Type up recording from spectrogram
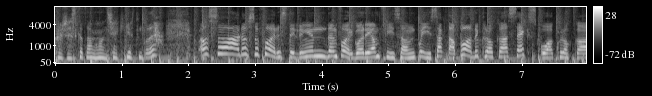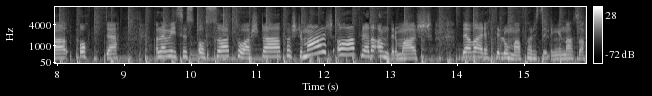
Kanskje jeg skal ta med han kjekke gutten på det. Og så er det også forestillingen. Den foregår i Amfisalen på Isak, da, både klokka seks og klokka åtte. Og Den vises også torsdag 1. mars og fredag 2. mars. Det var rett i lomma-forestillingen, altså.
